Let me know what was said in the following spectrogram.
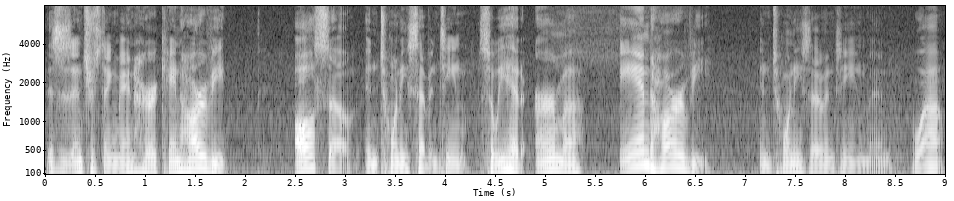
This is interesting, man. Hurricane Harvey, also in 2017. So we had Irma and Harvey in 2017, man. Wow.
